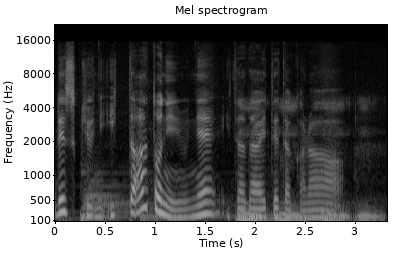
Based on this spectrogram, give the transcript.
レスキューに行った後にねいただいてたから、うんうん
